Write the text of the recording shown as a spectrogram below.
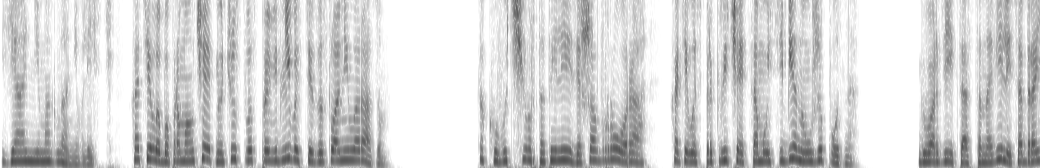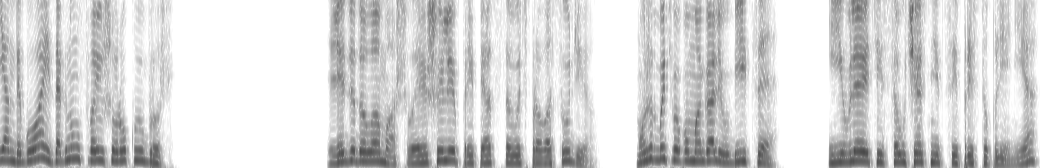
Я не могла не влезть. Хотела бы промолчать, но чувство справедливости заслонило разум. «Какого черта ты лезешь, Аврора?» Хотелось прокричать самой себе, но уже поздно. Гвардейцы остановились, а Драян де Буа изогнул свою широкую бровь. «Леди Даламаш, вы решили препятствовать правосудию? Может быть, вы помогали убийце и являетесь соучастницей преступления?»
